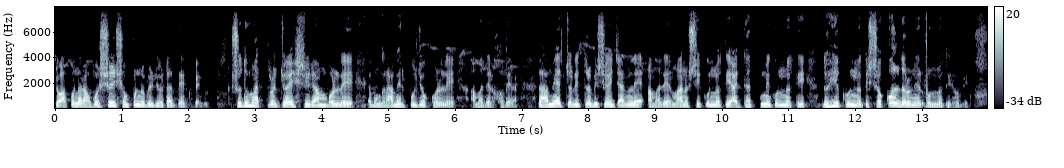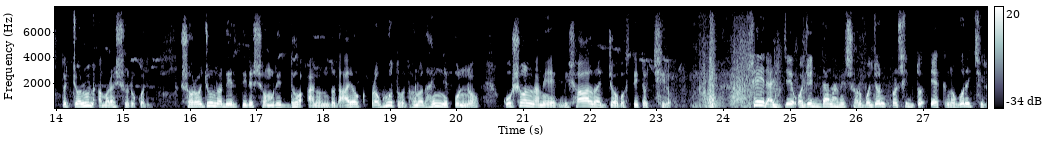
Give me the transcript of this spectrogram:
তো আপনারা অবশ্যই সম্পূর্ণ ভিডিওটা দেখবেন। শুধুমাত্র জয় শ্রীরাম বললে এবং রামের পুজো করলে আমাদের হবে না। রামের চরিত্র বিষয়ে জানলে আমাদের মানসিক উন্নতি, আধ্যাত্মিক উন্নতি, দৈহিক উন্নতি সকল ধরনের উন্নতি হবে। তো চলুন আমরা শুরু করি। সরজু নদীর তীরে সমৃদ্ধ, আনন্দদায়ক, প্রভূত ধনধান্যে পূর্ণ কুশল নামে এক বিশাল রাজ্য অবস্থিত ছিল। সেই রাজ্যে অযোধ্যা নামে সর্বজন প্রসিদ্ধ এক নগরী ছিল,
